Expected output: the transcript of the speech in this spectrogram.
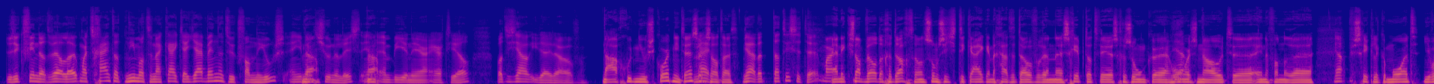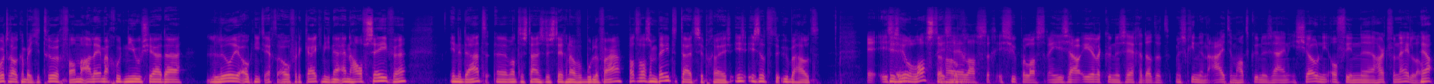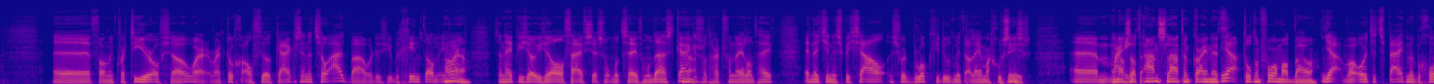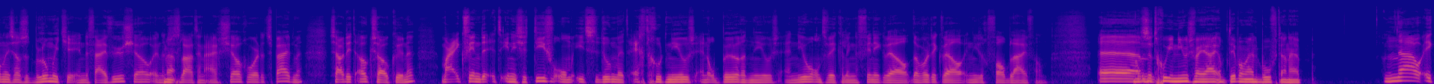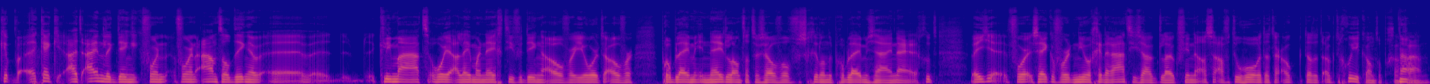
Dus ik vind dat wel leuk, maar het schijnt dat niemand ernaar kijkt. Ja, jij bent natuurlijk van nieuws en je Ja. bent journalist en, Ja. en BNR, RTL. Wat is jouw idee daarover? Nou, goed nieuws scoort niet, hè, zeggen Nee. ze altijd. Ja, dat, dat is het, hè? Maar En ik snap wel de gedachte, want soms zit je te kijken en dan gaat het over een eh, schip dat weer is gezonken, hongersnood, eh, een of andere Ja. verschrikkelijke moord. Je wordt er ook een beetje terug van, maar alleen maar goed nieuws, ja, daar lul je ook niet echt over. Daar kijk je niet naar. En half zeven, inderdaad, eh, want dan staan ze dus tegenover Boulevard. Wat was een beter tijdstip geweest? Is, is dat er überhaupt? is, is heel lastig Is ook. heel lastig, is super lastig. En je zou eerlijk kunnen zeggen dat het misschien een item had kunnen zijn in Show of in eh, Hart van Nederland. Ja. Eh, van een kwartier of zo, waar, waar toch al veel kijkers en het zo uitbouwen. Dus je begint dan in Oh, ja. Dus dan heb je sowieso al 500, 600, 700.000 kijkers, Ja. wat Hart van Nederland heeft. En dat je een speciaal soort blokje doet met alleen maar goed Precies. nieuws. Ehm, En maar als ik- dat aanslaat, dan kan je het Ja. tot een format bouwen. ja, waar ooit het spijt me begonnen is als het bloemetje in de vijf uur show. En dat Ja. is later een eigen show geworden. Het spijt me. Zou dit ook zo kunnen? Maar ik vind het initiatief om iets te doen met echt goed nieuws en opbeurend nieuws en nieuwe ontwikkelingen, vind ik wel, daar word ik wel in ieder geval blij van. Ehm, Wat is het goede nieuws waar jij op dit moment behoefte aan hebt? Nou, ik heb, kijk, uiteindelijk denk ik voor een, voor een aantal dingen, eh, klimaat, hoor je alleen maar negatieve dingen over. Je hoort over problemen in Nederland, dat er zoveel verschillende problemen zijn. Nou ja, goed, weet je, voor, zeker voor de nieuwe generatie zou ik het leuk vinden als ze af en toe horen dat, er ook, dat het ook de goede kant op gaat Ja. gaan.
